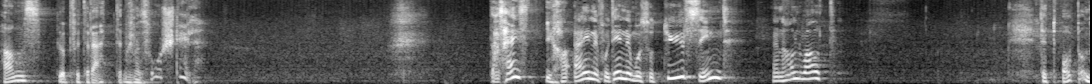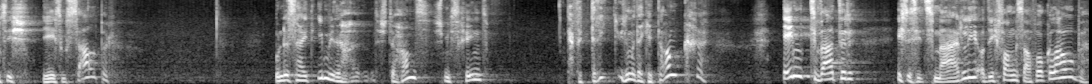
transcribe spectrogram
Hans tut vertreten. Muss man das vorstellen? Das heißt, ich habe einen von denen, die so teuer sind, einen Anwalt. Dort oben ist Jesus selber. Und er sagt immer, das ist der Hans, das ist mein Kind. Der vertritt immer den Gedanken. Entweder ist es jetzt Märchen oder ich fange es an zu glauben.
